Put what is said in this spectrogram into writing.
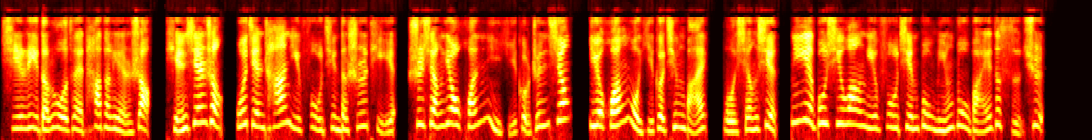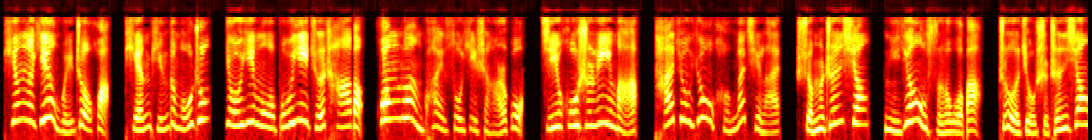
犀利的落在他的脸上。田先生，我检查你父亲的尸体，是想要还你一个真相，也还我一个清白。我相信你也不希望你父亲不明不白的死去。听了叶维这话，田平的眸中有一抹不易觉察的慌乱，快速一闪而过，几乎是立马，他就又横了起来。什么真香？你要死了我爸，这就是真香。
